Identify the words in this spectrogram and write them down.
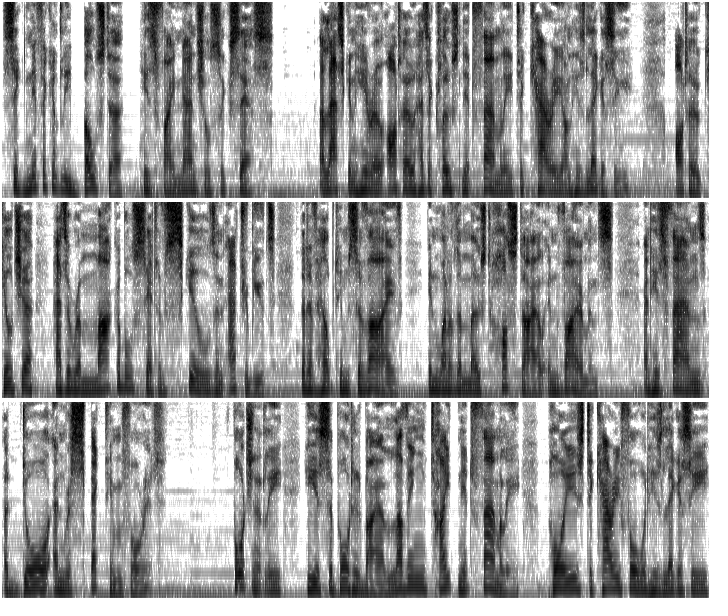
significantly bolster his financial success. Alaskan hero Otto has a close-knit family to carry on his legacy. Otto Kilcher has a remarkable set of skills and attributes that have helped him survive in one of the most hostile environments, and his fans adore and respect him for it. Fortunately, he is supported by a loving, tight-knit family poised to carry forward his legacy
